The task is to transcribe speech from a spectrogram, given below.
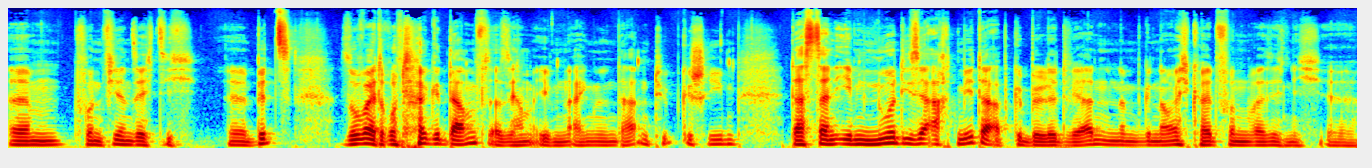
ähm, von 64 äh, Bits so weit runtergedampft, also sie haben eben einen eigenen Datentyp geschrieben, dass dann eben nur diese 8 Meter abgebildet werden, in einer Genauigkeit von, weiß ich nicht, äh,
